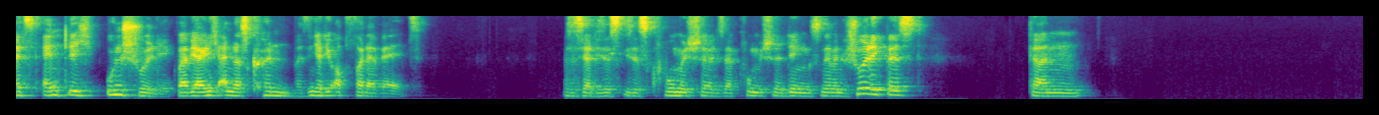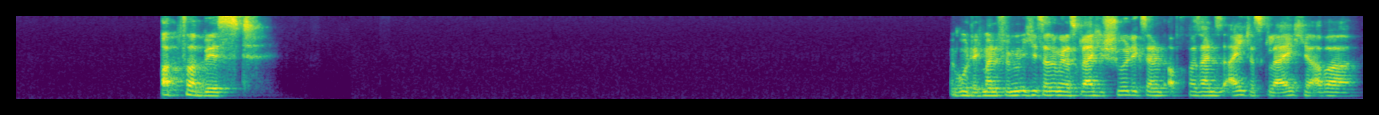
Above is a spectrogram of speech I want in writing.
letztendlich unschuldig, weil wir eigentlich anders können. Wir sind ja die Opfer der Welt. Das ist ja dieses, dieses komische, dieser komische Dings. Ne? Wenn du schuldig bist, dann Opfer bist, gut, ich meine, für mich ist das irgendwie das gleiche, schuldig sein und Opfer sein ist eigentlich das gleiche, aber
